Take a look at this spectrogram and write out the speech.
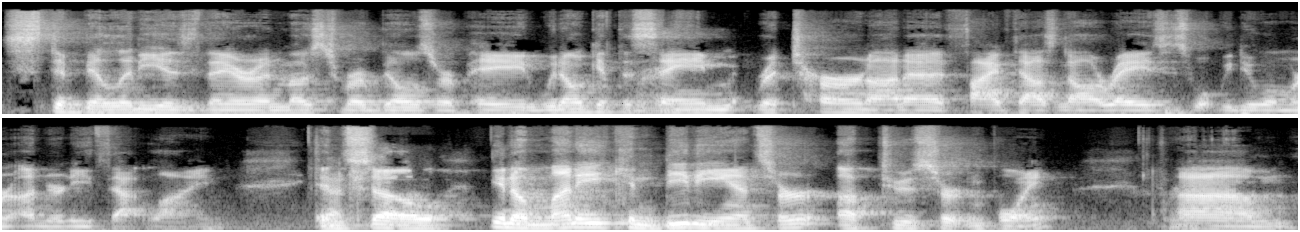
stability is there and most of our bills are paid, we don't get the right. same return on a five thousand dollar raise as what we do when we're underneath that line. Gotcha. And so, you know, money can be the answer up to a certain point. Um,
